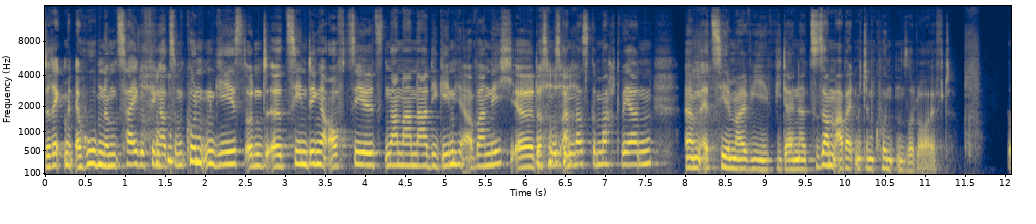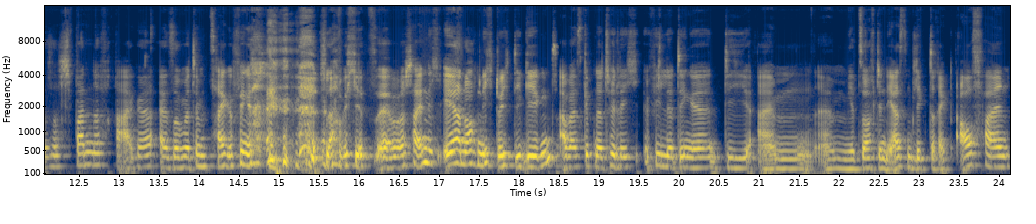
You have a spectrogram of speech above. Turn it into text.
direkt mit erhobenem Zeigefinger zum Kunden gehst und äh, zehn Dinge aufzählst, na, na, na, die gehen hier aber nicht, äh, das muss anders gemacht werden. Ähm, erzähl mal, wie, wie deine Zusammenarbeit mit dem Kunden so läuft. Das ist eine spannende Frage. Also mit dem Zeigefinger glaube ich jetzt äh, wahrscheinlich eher noch nicht durch die Gegend. Aber es gibt natürlich viele Dinge, die einem ähm, jetzt so auf den ersten Blick direkt auffallen.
